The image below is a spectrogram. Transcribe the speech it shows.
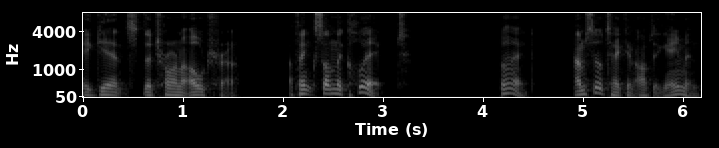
against the Toronto Ultra. I think something clicked. But I'm still taking Optic Gaming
